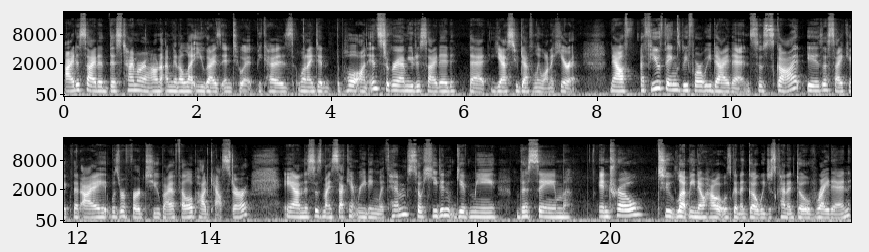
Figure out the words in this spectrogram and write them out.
I decided this time around, I'm to let you guys into it because when I did the poll on Instagram, you decided that yes, you definitely want to hear it. Now, a few things before we dive in. So, Scott is a psychic that I was referred to by a fellow podcaster, and this is my second reading with him. So, he didn't give me the same intro to let me know how it was going to go. We just kind of dove right in.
